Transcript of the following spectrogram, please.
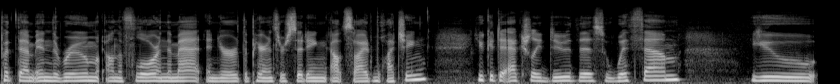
put them in the room on the floor and the mat, and your the parents are sitting outside watching. You get to actually do this with them. You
